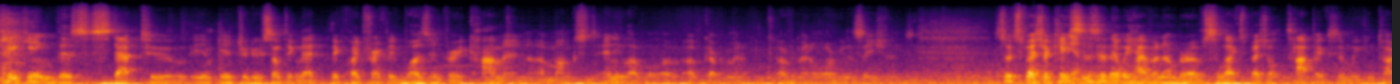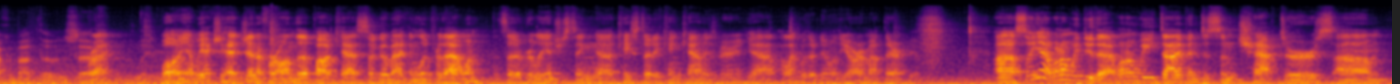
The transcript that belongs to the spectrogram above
taking this step to in, introduce something that, that quite frankly wasn't very common amongst any level of, of government governmental organizations. So it's special cases, and then we have a number of select special topics, and we can talk about those. Uh, Right. Later. Well, yeah, we actually had Jennifer on the podcast, so go back and look for that one. It's a really interesting uh, case study. King County is very, yeah, I like what they're doing with ERM out there. Uh, so yeah, why don't we do that? Why don't we dive into some chapters? Um,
